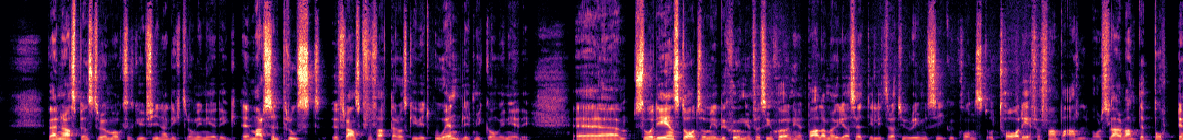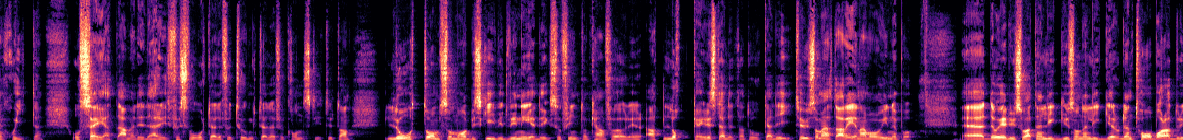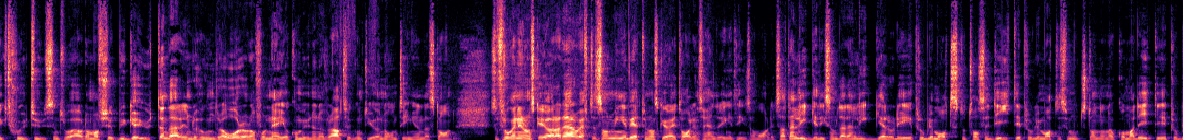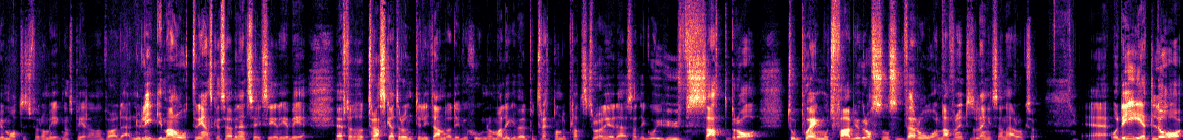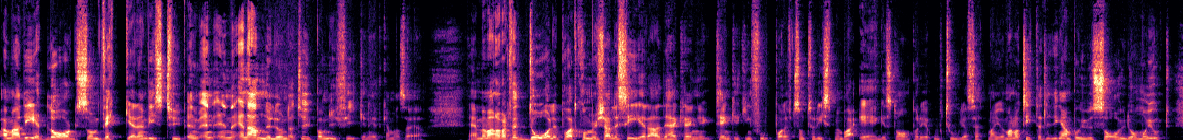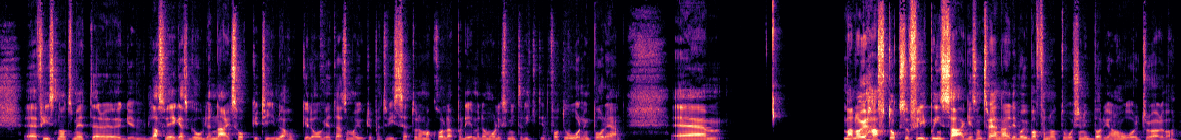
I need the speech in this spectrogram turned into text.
Werner Aspenström har också skrivit fina dikter om Venedig. Eh, Marcel Proust, eh, fransk författare, har skrivit oändligt mycket om Venedig. Eh, så det är en stad som är besjungen för sin skönhet på alla möjliga sätt i litteratur, i musik och i konst. Och ta det för fan på allvar. Slarva inte bort den skiten och säg att ah, men det där är för svårt eller för tungt eller för konstigt. Utan låt dem som har beskrivit Venedig så fint de kan för er att locka er istället att åka dit. Hur som helst, arenan var vi inne på. Eh, då är det ju så att den ligger som den ligger och den tar bara drygt 7000 tror jag. Och de har försökt bygga ut den där under 100 år och de får nej av kommunen överallt för det går inte att göra någonting i den där stan. Så frågan är hur de ska göra där och eftersom ingen vet hur de ska göra i Italien så händer ingenting som vanligt. Så att den ligger liksom där den ligger och det är problematiskt att ta sig dit. Det är problematiskt för motståndarna att komma dit. Det är problematiskt för de egna spelarna att vara där. Nu ligger man återigen, ska jag säga, Venezia i Serie B. Efter att ha traskat runt i lite andra divisioner. Och man ligger väl på 13 plats tror jag det är där. Så att det går ju hyfsat bra. Tog poäng mot Fabio Grossos Verona för inte så länge sedan här också. Eh, och det är, ett lag, det är ett lag som väcker en viss typ, en, en, en annorlunda typ av nyfikenhet kan man säga. Eh, men man har varit väldigt dålig på att kommersialisera det här tänket kring fotboll eftersom turismen bara äger stan på det otroliga sätt man gör. Man har tittat lite grann på USA, hur de har gjort. Eh, det finns något som heter eh, Las Vegas Golden Knights Hockey Team, det här hockeylaget där som har gjort det på ett visst sätt. Och de har kollat på det, men de har liksom inte riktigt fått ordning på det än. Ehm, man har ju haft också Filippo Inzaghi som tränare. Det var ju bara för något år sedan i början av året tror jag det var.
